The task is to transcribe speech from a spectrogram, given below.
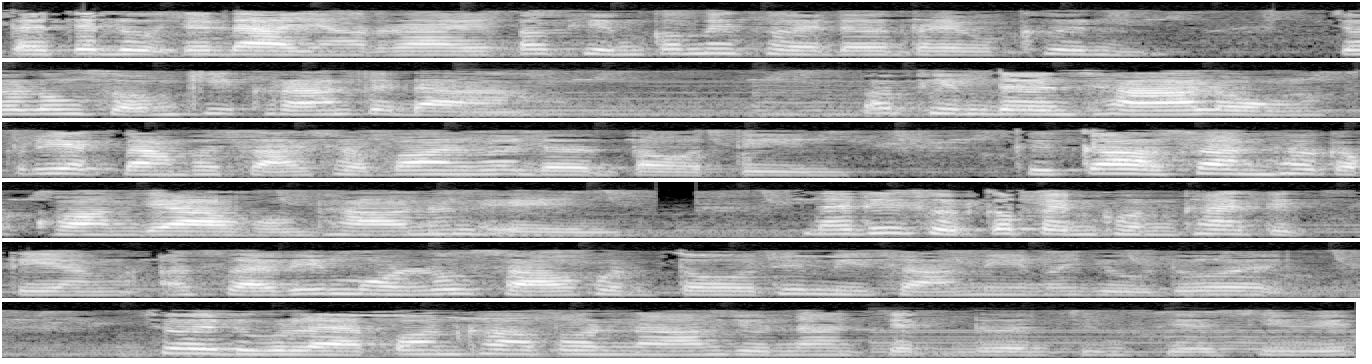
แต่จะดุจะด่าอย่างไรป้าพิมพ์ก็ไม่เคยเดินเร็วขึ้นจนลุงสมขี้คร้านจะด่าป้าพิมพ์เดินช้าลงเรียกตามภาษาชาวบ้านว่าเดินต่อตีน คือก้าวสั้นเท่ากับความยาวของเท้านั่นเองในที่สุดก็เป็นคนไข้ติดเตียง อาศัยวิมลลูกสาวคนโตที่มีสามีมาอยู่ด้วย ช่วยดูแลป้อนข้าวป้อนน้ำอยู่นานเจ็ดเดือนจึงเสียชีวิต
